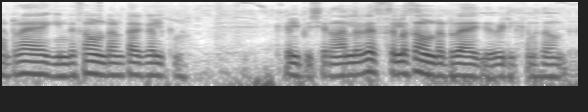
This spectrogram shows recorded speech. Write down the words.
ആ ഡ്രാഗിന്റെ സൗണ്ടാണ് കേട്ടോ കേൾക്കണം. കേൾപ്പിച്ചത് നല്ല രസമുള്ള സൗണ്ട് ഡ്രാഗ് വലിക്കണ സൗണ്ട്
